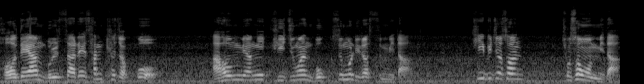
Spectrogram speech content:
거대한 물살에 삼켜졌고 9명이 귀중한 목숨을 잃었습니다. TV조선 조성호입니다.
